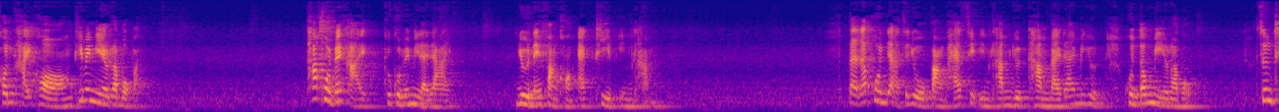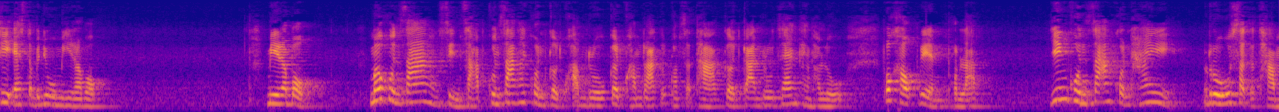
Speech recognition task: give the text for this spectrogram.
คนขายของที่ไม่มีระบบอะถ้าคุณไม่ขายคือคุณไม่มีรายได้ อยู่ในฝั่งของ active income แต่ถ้าคุณอยากจะอยู่ฝั่ง passive income หยุดทำรายได้ไม่หยุด คุณต้องมีระบบ ซึ่ง TSW มีระบบ มีระบบ เมื่อคุณสร้างสินทรัพย์ คุณสร้างให้คนเกิดความรู้ เกิดความรักเกิดความศรัทธาเกิดการรู้แจ้งแทงทะลุพวกเขาเปลี่ยนผลลัพธ์ ยิ่งคุณสร้างคนให้รู้สัจธรรม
